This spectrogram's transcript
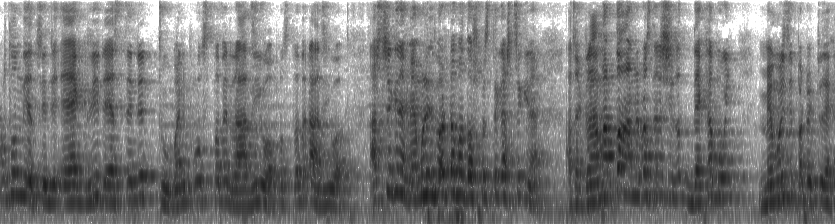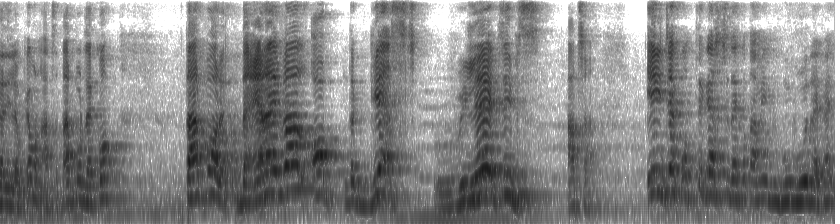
প্রথম দিয়েছে যে অ্যাগ্রিড অ্যাসেন্ডেড টু মানে প্রস্তাবে রাজি হওয়া, প্রস্তাবে রাজি হওয়া। আসছে কিনা? মেমোরিজ বাটটা আমার দশ পেজ থেকে আসছে কিনা? আচ্ছা গ্রামার তো হান্ড্রেড পার্সেন্ট সেটা দেখাবোই। মেমোরিজ বাট একটু দেখা দিলাম, কেমন? আচ্ছা তারপর দেখো, তারপর the arrival of the guest relatives আচ্ছা এইটা করতে আসছে? দেখো আমি হুবহু দেখাই।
